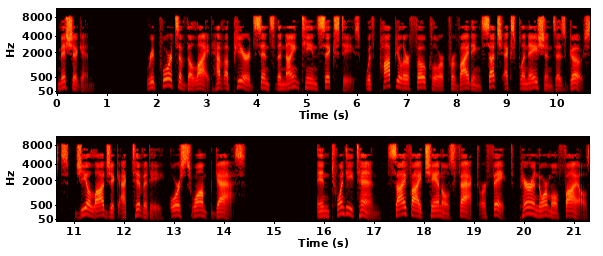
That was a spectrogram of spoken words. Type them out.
Michigan. Reports of the light have appeared since the 1960s, with popular folklore providing such explanations as ghosts, geologic activity, or swamp gas. In 2010, Sci-Fi Channel's Fact or Faked, Paranormal Files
